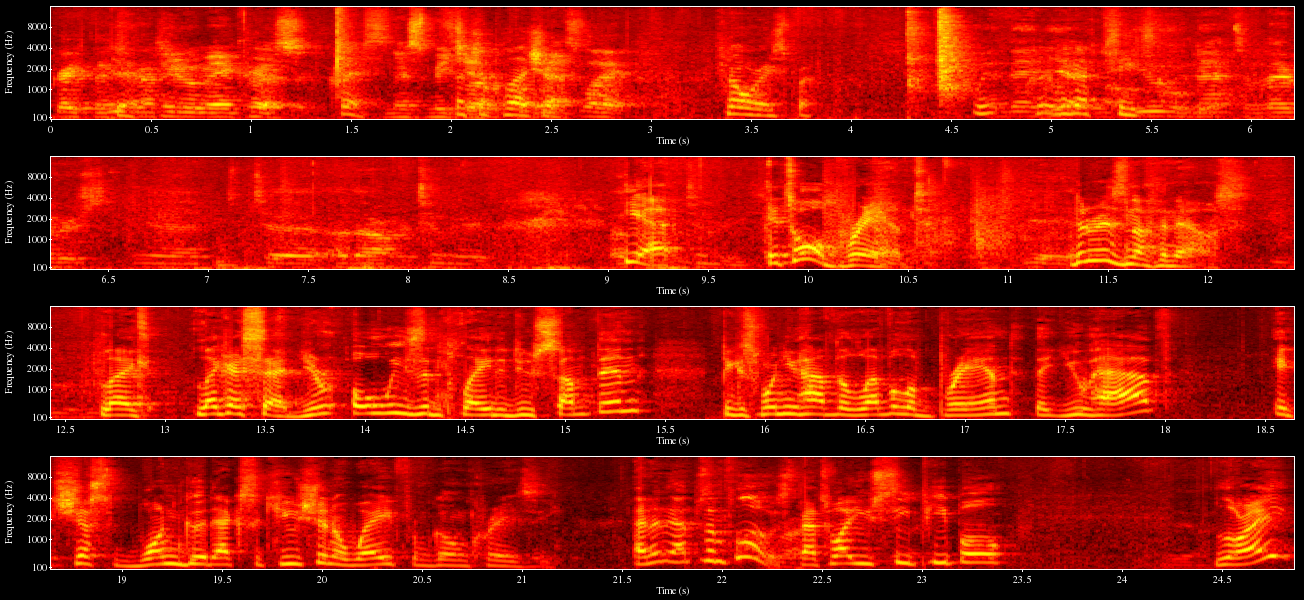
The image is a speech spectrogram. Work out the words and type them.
Great, thanks. How you doing, man? Chris. Chris. Nice to meet Such you. a pleasure. Yeah. Like, No worries, bro. We, And then we yeah, got just seats. using that to leverage uh, to other opportunities. Other Yeah, opportunities. it's all brand. yeah. There is nothing else. Like, like I said, you're always in play to do something because when you have the level of brand that you have, it's just one good execution away from going crazy. And it ebbs and flows. That's why you see people, right?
